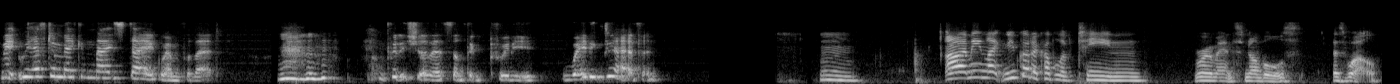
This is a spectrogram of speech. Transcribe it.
We, we have to make a nice diagram for that. I'm pretty sure there's something pretty waiting to happen. mm. I mean, like you've got a couple of teen romance novels as well.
